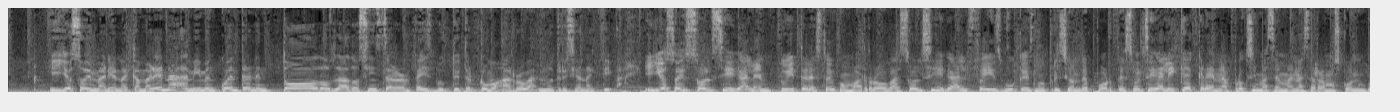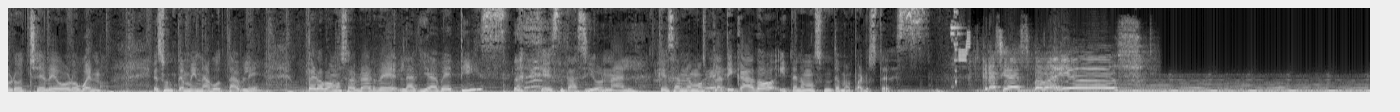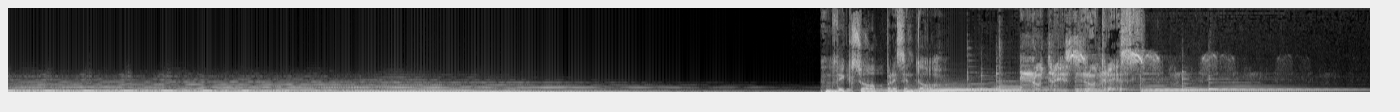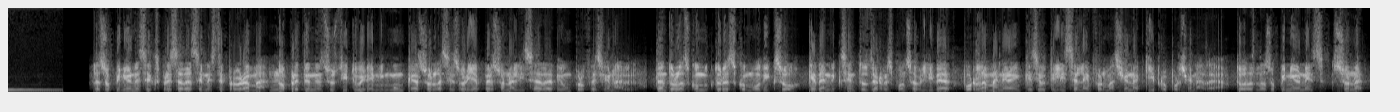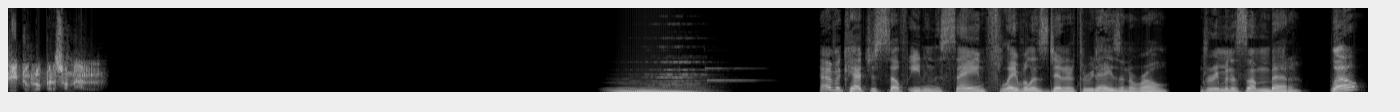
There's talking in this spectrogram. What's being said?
Y yo soy Mariana Camarena. A mí me encuentran en todos lados, Instagram, Facebook, Twitter como arroba Nutrición Activa. Y yo soy Sol Sigal. En Twitter estoy como arroba Sol Sigal. Facebook es Nutrición Deporte Sol Sigal. ¿Y qué creen? La próxima semana cerramos con broche de oro. Bueno, es un tema inagotable, pero vamos a hablar de la diabetes gestacional, que esa no hemos platicado y tenemos un tema para ustedes. Gracias. Bye bye. Adiós. Dixo presentó Nutres. Nutres. Opiniones expresadas en este programa no pretenden sustituir en ningún caso la asesoría personalizada de un profesional. Tanto las conductoras como Dixo quedan exentos de responsabilidad por la manera en que se utiliza la información aquí proporcionada. Todas las opiniones son a título personal. Ever catch yourself eating the same flavorless dinner three days in a row? Dreaming of something better? Well,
